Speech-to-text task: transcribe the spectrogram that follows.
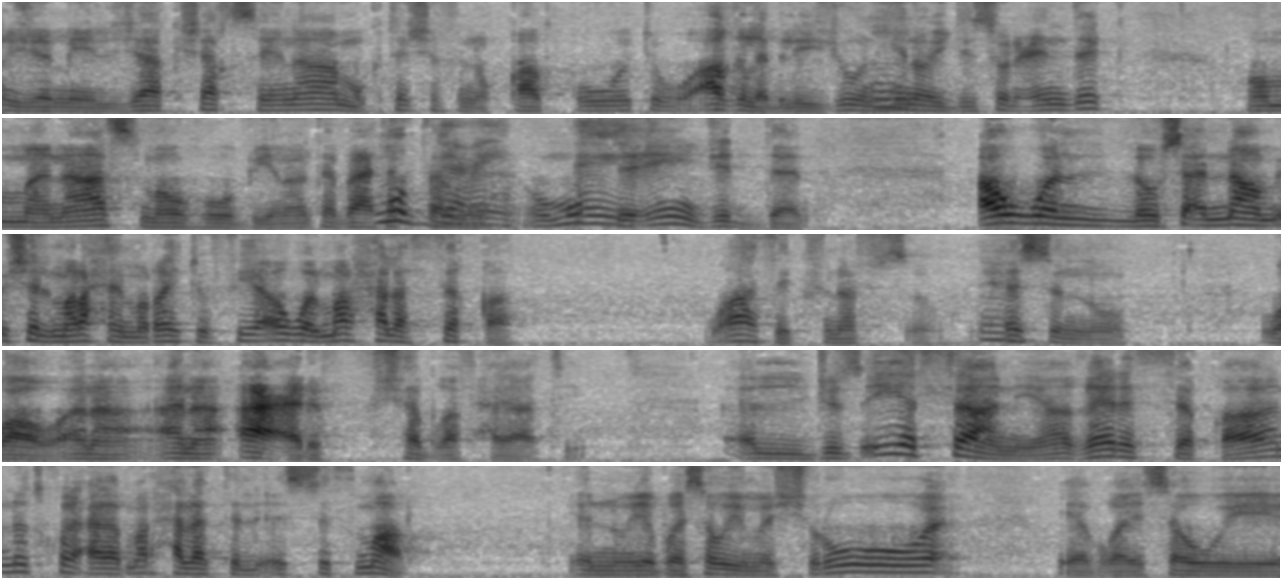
جميل. جاك شخص هنا مكتشف نقاط قوته واغلب اللي يجون هنا ويجلسون عندك هم ناس موهوبين. أنا تابعت أكثر من مبدعين. ومبدعين جدا. أول لو سألناهم إيش المراحل اللي مريتوا فيها أول مرحلة الثقة. واثق في نفسه. يحس إنه واو أنا أنا أعرف إيش أبغى في حياتي. الجزئية الثانية غير الثقة ندخل على مرحلة الاستثمار. إنه يبغى يسوي مشروع يبغى يسوي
